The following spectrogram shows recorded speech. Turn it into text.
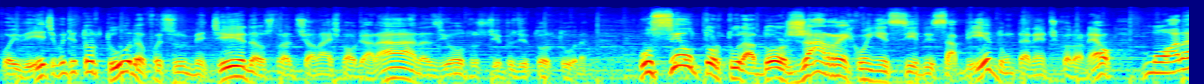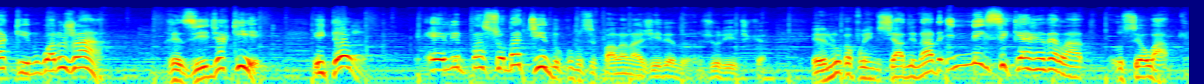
Foi vítima de tortura, foi submetida aos tradicionais pau de araras e outros tipos de tortura. O seu torturador, já reconhecido e sabido, um tenente-coronel, mora aqui no Guarujá, reside aqui. Então, ele passou batido, como se fala na gíria jurídica. Ele nunca foi indiciado em nada e nem sequer revelado o seu ato,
